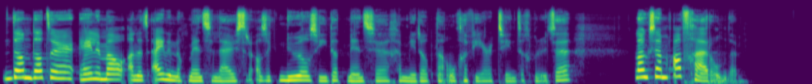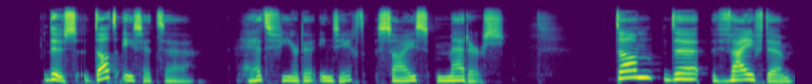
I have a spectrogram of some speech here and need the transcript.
dan dat er helemaal aan het einde nog mensen luisteren. Als ik nu al zie dat mensen gemiddeld na ongeveer 20 minuten langzaam af gaan ronden. Dus dat is het, uh, het vierde inzicht. Size matters. Dan de vijfde.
